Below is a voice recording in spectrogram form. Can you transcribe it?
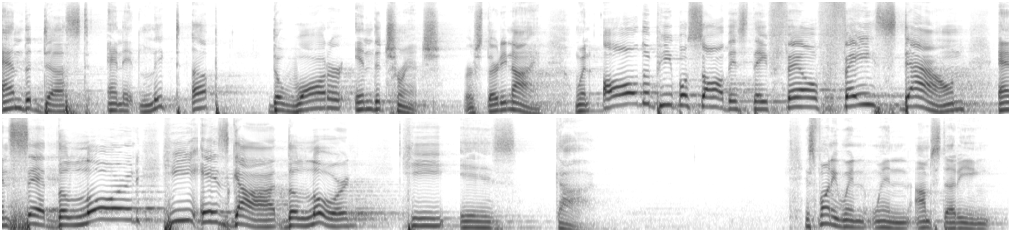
and the dust, and it licked up the water in the trench. Verse 39 When all the people saw this, they fell face down and said, The Lord, He is God. The Lord, He is God. It's funny when, when I'm studying,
